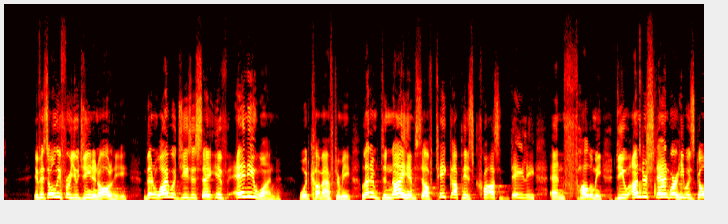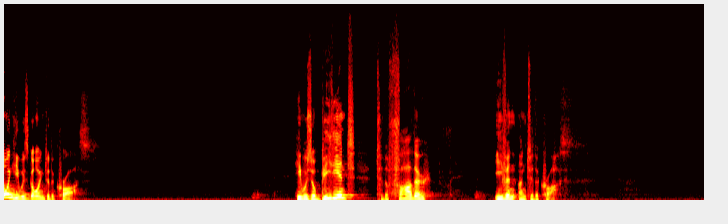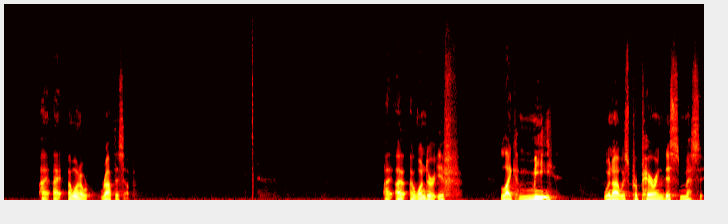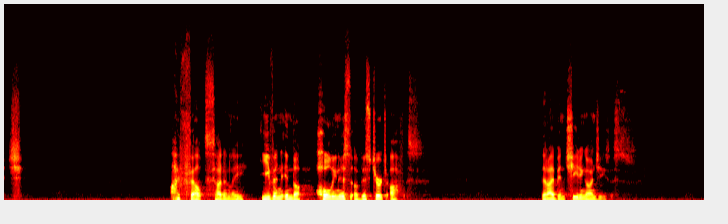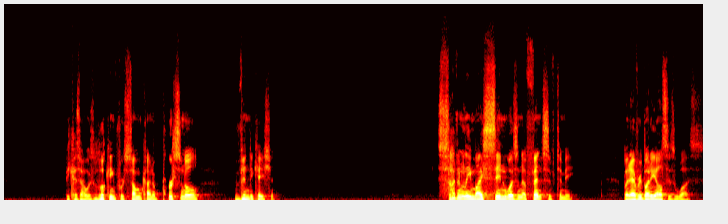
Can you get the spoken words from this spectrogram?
if it's only for Eugene and Ollie, then why would Jesus say, If anyone would come after me, let him deny himself, take up his cross daily, and follow me? Do you understand where he was going? He was going to the cross. He was obedient to the Father, even unto the cross. I, I, I want to wrap this up. I, I, wonder if, like me, when I was preparing this message, I felt suddenly, even in the holiness of this church office, that I've been cheating on Jesus. Because I was looking for some kind of personal vindication. Suddenly, my sin wasn't offensive to me, but everybody else's was.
